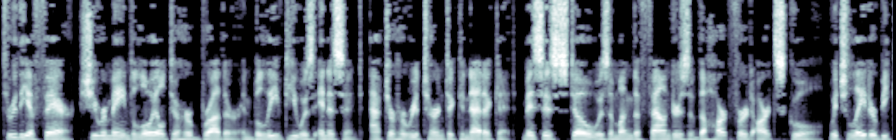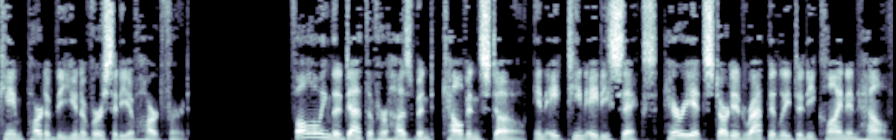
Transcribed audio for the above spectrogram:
Through the affair, she remained loyal to her brother and believed he was innocent. After her return to Connecticut, Mrs. Stowe was among the founders of the Hartford Art School, which later became part of the University of Hartford. Following the death of her husband, Calvin Stowe, in 1886, Harriet started rapidly to decline in health.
